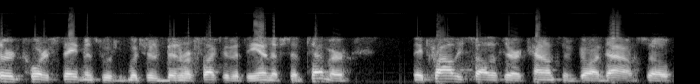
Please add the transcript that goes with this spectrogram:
third quarter statements, which, which have been reflected at the end of September, they probably saw that their accounts have gone down. So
